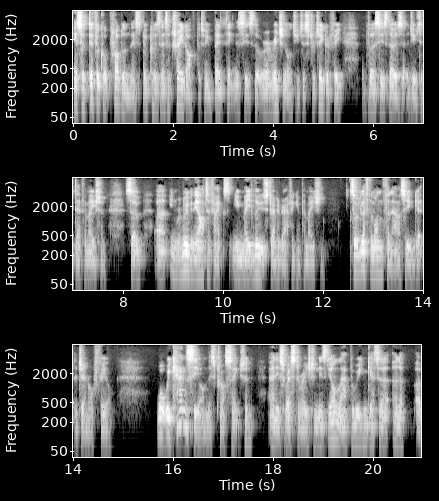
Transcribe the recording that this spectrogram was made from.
It's a difficult problem, this, because there's a trade off between bed thicknesses that were original due to stratigraphy versus those that are due to deformation. So, uh, in removing the artifacts, you may lose stratigraphic information. So, we've left them on for now so you can get the general feel. What we can see on this cross section and its restoration is the onlap, and we can get a, a, a,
